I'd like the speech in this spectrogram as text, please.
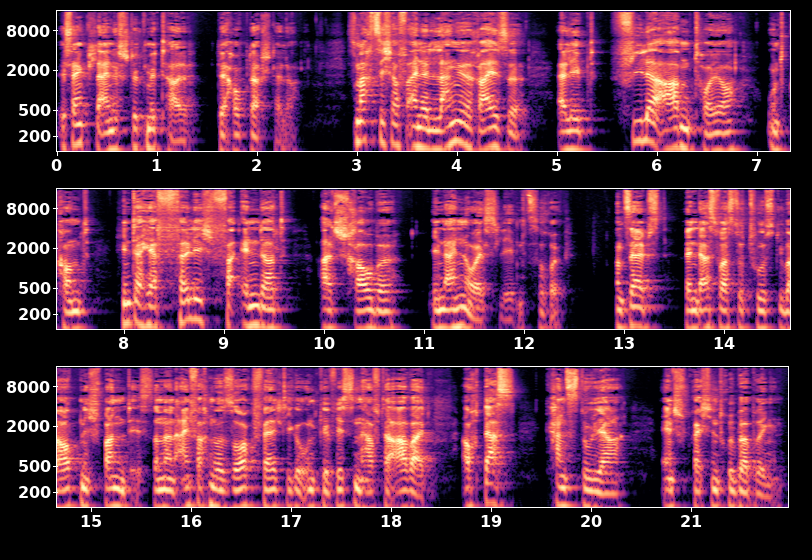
ist ein kleines Stück Metall der Hauptdarsteller. Es macht sich auf eine lange Reise, erlebt viele Abenteuer und kommt hinterher völlig verändert als Schraube in ein neues Leben zurück. Und selbst wenn das, was du tust, überhaupt nicht spannend ist, sondern einfach nur sorgfältige und gewissenhafte Arbeit, auch das kannst du ja entsprechend rüberbringen.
